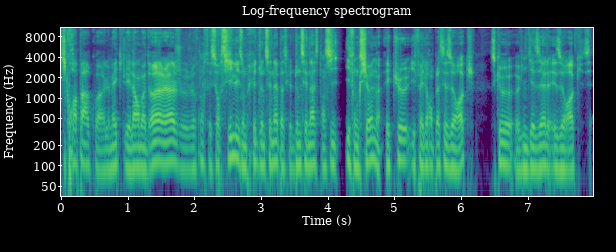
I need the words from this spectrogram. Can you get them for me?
qui croit pas quoi. Le mec il est là en mode oh là là, je, je fronce les sourcils. Ils ont pris John Cena parce que John Cena ce temps-ci il fonctionne et que il fallait remplacer The Rock. Parce que euh, Vin Diesel et The Rock c'est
